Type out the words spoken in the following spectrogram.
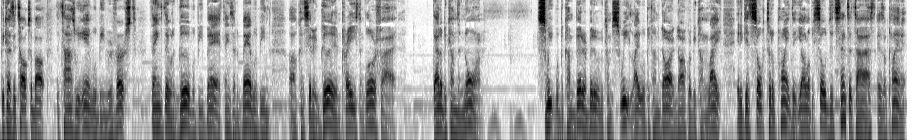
because it talks about the times we in will be reversed. Things that were good would be bad. Things that are bad would be uh, considered good and praised and glorified. That'll become the norm. Sweet will become bitter, bitter will become sweet, light will become dark, dark will become light. It gets so to the point that y'all will be so desensitized as a planet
